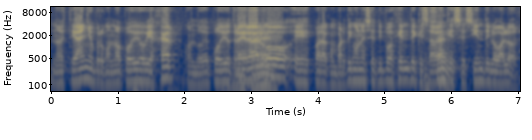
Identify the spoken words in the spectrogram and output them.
no este año, pero cuando ha podido viajar, cuando he podido traer algo, es para compartir con ese tipo de gente que sabe que se siente y lo valora.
